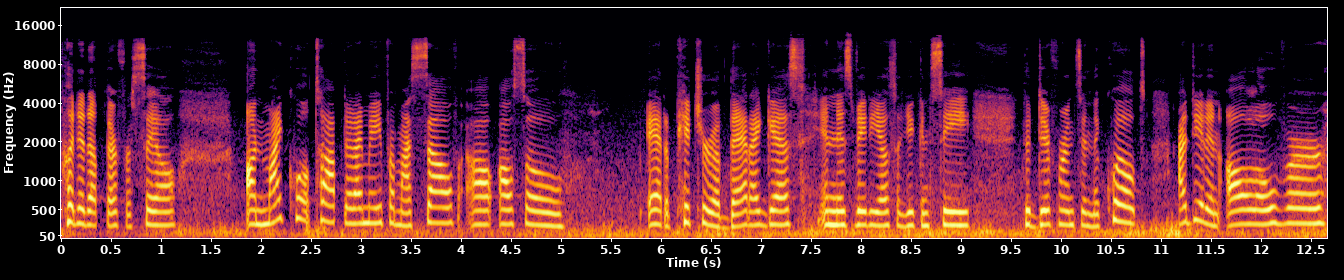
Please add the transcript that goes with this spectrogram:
put it up there for sale. On my quilt top that I made for myself, I'll also add a picture of that I guess in this video so you can see the difference in the quilts. I did an all over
